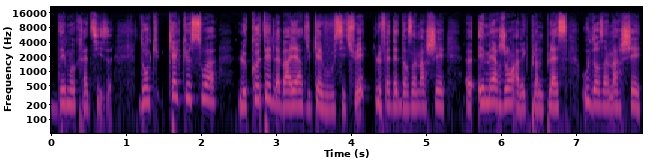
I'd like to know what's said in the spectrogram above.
démocratise. Donc quel que soit le côté de la barrière duquel vous vous situez, le fait d'être dans un marché euh, émergent avec plein de places ou dans un marché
